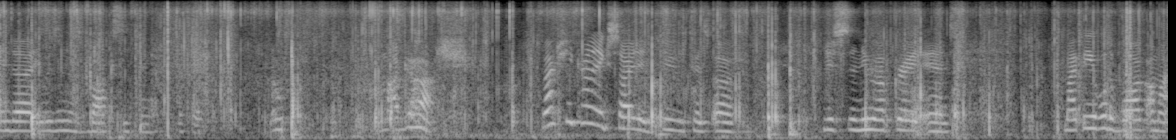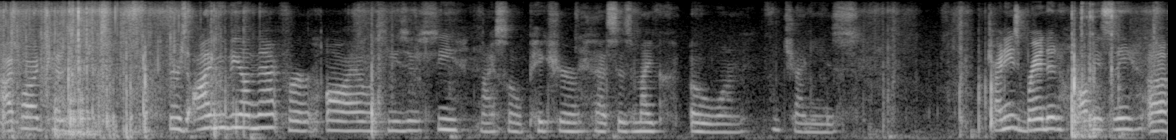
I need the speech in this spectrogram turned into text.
and uh, it was in this boxy thing. Oh my gosh. I'm actually kind of excited too because uh, just a new upgrade and might be able to vlog on my iPod because there's iMovie on that for all iOS users. See, nice little picture that says MIC 01 Chinese. Chinese branded, obviously. Uh,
